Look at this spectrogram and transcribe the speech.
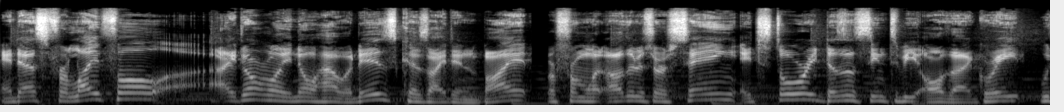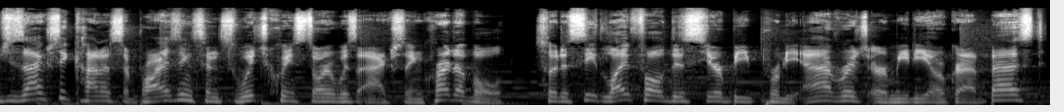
And as for Lightfall, I don't really know how it is because I didn't buy it, but from what others are saying, its story doesn't seem to be all that great, which is actually kind of surprising since Witch Queen's story was actually incredible. So to see Lightfall this year be pretty average or mediocre at best,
